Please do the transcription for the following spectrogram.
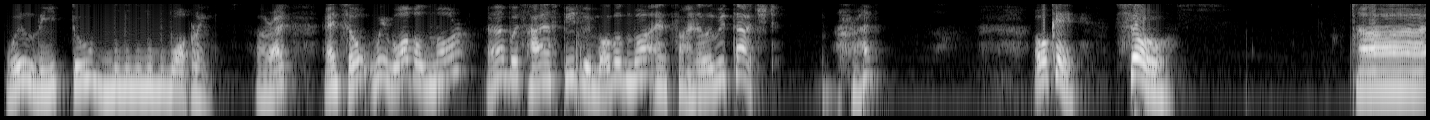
will lead to wobbling. All right. And so we wobbled more uh, with higher speed, we wobbled more and finally we touched. All right. Okay. So uh,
